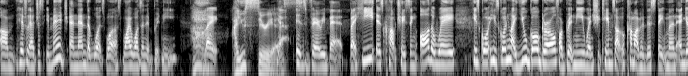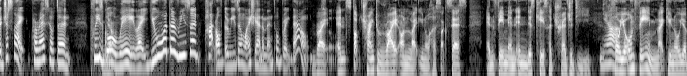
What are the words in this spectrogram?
um Heath Ledger's image, and then the words was, "Why wasn't it Britney?" like. Are you serious? Yeah, it's very bad. But he is cloud chasing all the way. He's going he's going like you go girl for Britney when she came out come up with this statement and you're just like Perez Hilton, please go Yeah. away. Like you were the reason part of the reason why she had a mental breakdown. Right. And stop trying to ride on like, you know, her success and fame, and in this case, her tragedy Yeah. for your own fame. Like you know, you're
